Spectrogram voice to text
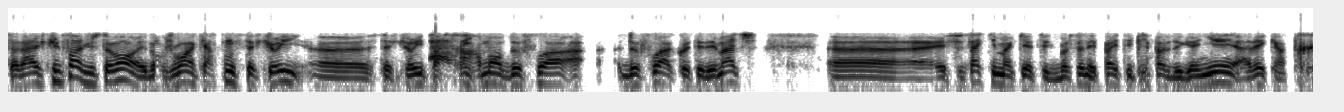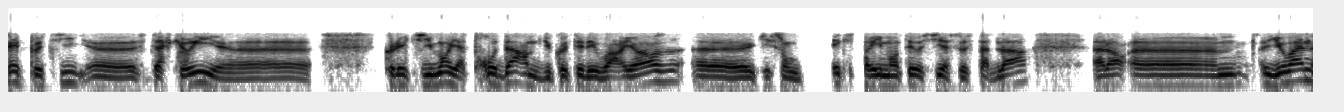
Ça n'arrive qu'une fois justement, et donc je vois un carton de Steph Curry. Euh, Steph Curry passe Ah, oui. rarement deux fois, à, deux fois à côté des matchs, Euh, et c'est ça qui m'inquiète, c'est que Boston n'ait pas été capable de gagner avec un très petit euh, Steph Curry. Euh, collectivement, il y a trop d'armes du côté des Warriors euh, qui sont expérimentés aussi à ce stade-là. Alors, euh, Johan,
